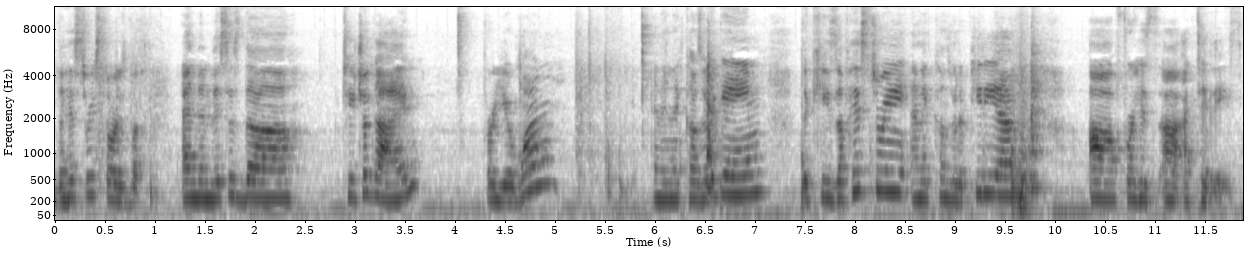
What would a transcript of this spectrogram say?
the history stories book. And then this is the teacher guide for year one. And then it comes with a game, the keys of history, and it comes with a PDF uh, for his uh, activities.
